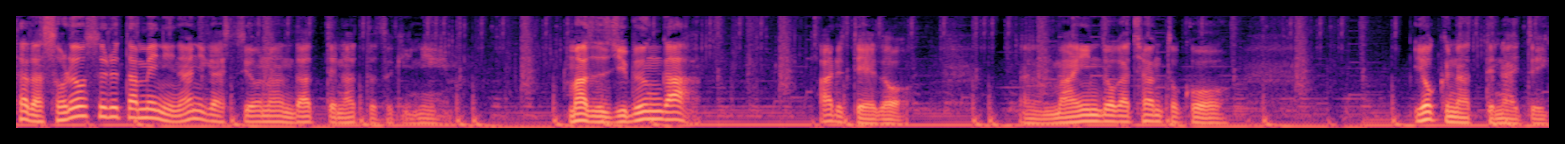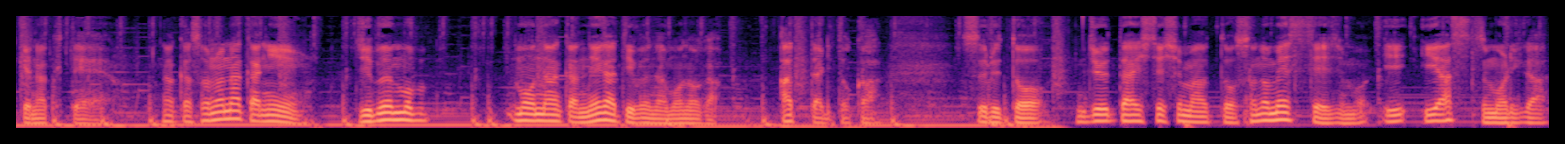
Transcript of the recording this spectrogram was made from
ただそれをするために何が必要なんだってなった時にまず自分がある程度、マインドがちゃんとこう良くなってないといけなくてなんかその中に自分ももうなんかネガティブなものがあったりとかすると渋滞してしまうとそのメッセージも癒すつもりが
